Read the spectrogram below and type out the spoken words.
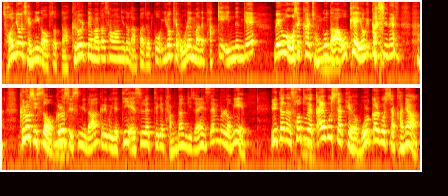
전혀 재미가 없었다. 그럴 때마다 상황이 더 나빠졌고 이렇게 오랜만에 밖에 있는 게 매우 어색할 정도다. 오케이 여기까지는 그럴 수 있어. 그럴 수 있습니다. 그리고 이제 디 애슬레틱의 담당 기자인 샘 블럼이 일단은 서두에 깔고 시작해요. 뭘 깔고 시작하냐?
